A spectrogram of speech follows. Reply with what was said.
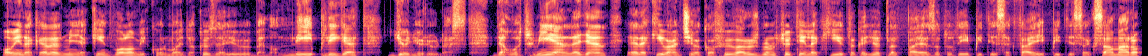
aminek eredményeként valamikor majd a közeljövőben a Népliget gyönyörű lesz. De hogy milyen legyen, erre kíváncsiak a fővárosban, úgyhogy tényleg kiírtak egy ötletpályázatot építészek, tájépítészek számára,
